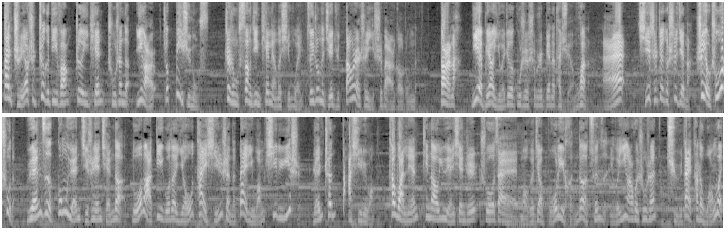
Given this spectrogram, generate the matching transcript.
但只要是这个地方这一天出生的婴儿，就必须弄死。这种丧尽天良的行为，最终的结局当然是以失败而告终的。当然了，你也不要以为这个故事是不是编得太玄幻了。哎，其实这个事件呢是有出处的，源自公元几十年前的罗马帝国的犹太行省的代理王希律一世，人称大希律王。他晚年听到预言先知说，在某个叫伯利恒的村子有个婴儿会出生，取代他的王位。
